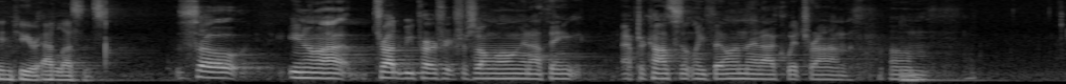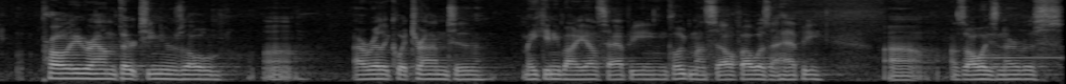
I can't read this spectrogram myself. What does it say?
into your adolescence? So you know, I tried to be perfect for so long, and I think after constantly failing that, I quit trying. Um, probably around 13 years old, uh, I really quit trying to make anybody else happy, including myself. I wasn't happy. Uh, I was always nervous.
